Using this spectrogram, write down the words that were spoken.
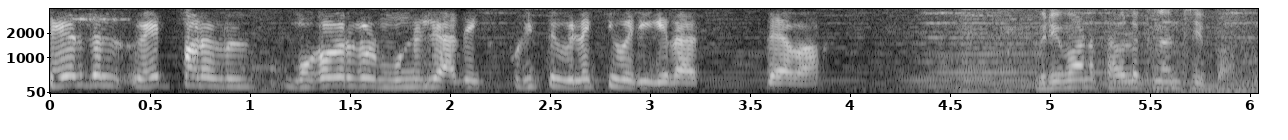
தேர்தல் வேட்பாளர்கள் முகவர்கள் முன்னிலை அதை குறித்து விளக்கி வருகிறார் தேவா. விரிவான தகவலுக்கு நன்றி பாபு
